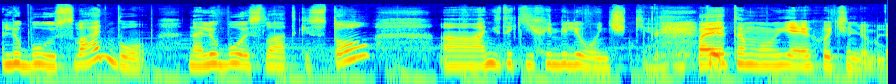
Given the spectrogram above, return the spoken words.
любую свадьбу, на любой сладкий стол, а, они такие хамелеончики. Поэтому я их очень люблю.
